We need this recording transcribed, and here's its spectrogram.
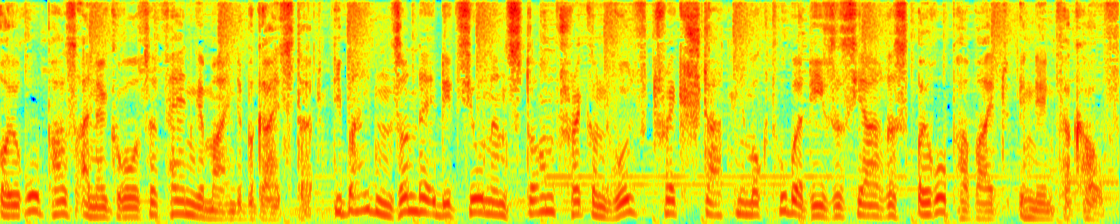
Europas eine große Fangemeinde begeistert. Die beiden Sondereditionen Storm Track und Wolf Track starten im Oktober dieses Jahres europaweit in den Verkauf.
